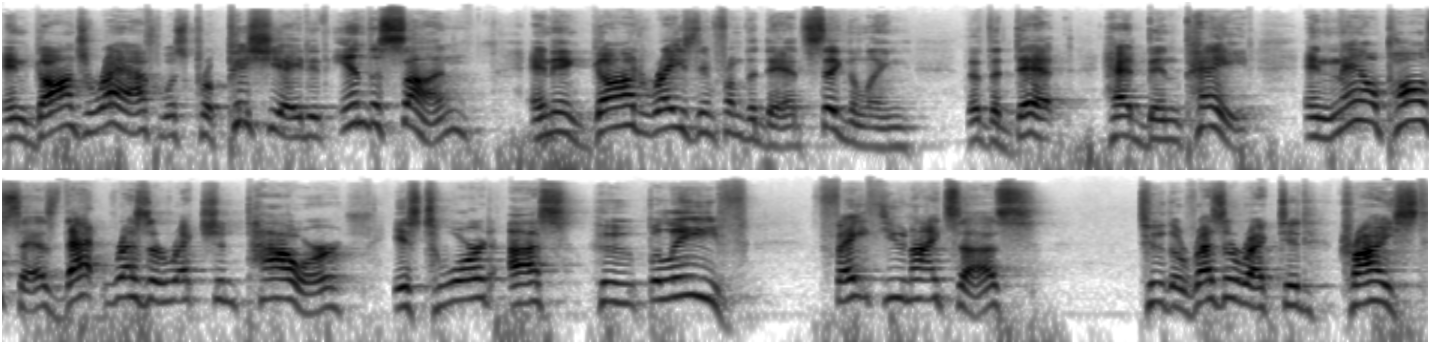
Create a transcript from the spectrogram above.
And God's wrath was propitiated in the Son, and then God raised him from the dead, signaling that the debt had been paid. And now Paul says that resurrection power is toward us who believe. Faith unites us to the resurrected Christ.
